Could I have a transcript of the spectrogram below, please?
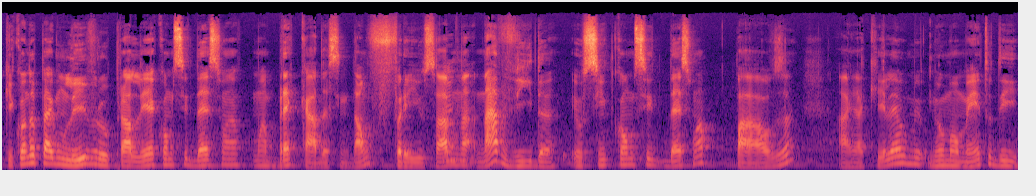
que quando eu pego um livro para ler é como se desse uma, uma brecada, assim, dá um freio, sabe? Uhum. Na, na, vida, eu sinto como se desse uma pausa. Aí aquele é o meu, meu momento de,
